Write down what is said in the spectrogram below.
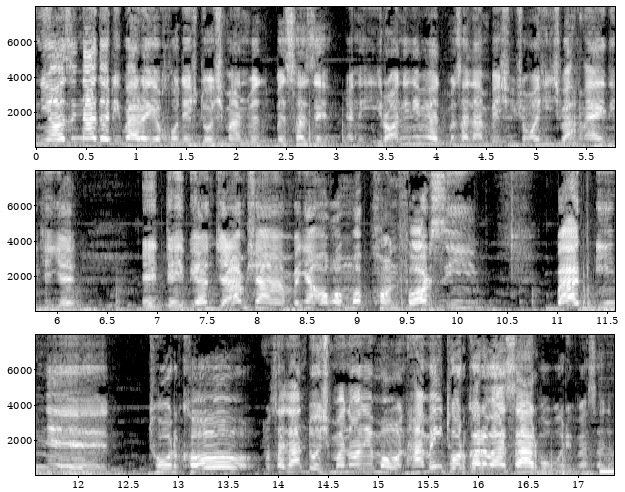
نیازی نداری برای خودش دشمن بسازه. یعنی ایرانی نمیاد مثلا بشه شما هیچ وقت ندیدی که یه عده بیان جمع شن بگن آقا ما پانفارسیم. بعد این ترکا مثلا دشمنان ما همه این ترکا رو باید سر ببریم مثلا.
